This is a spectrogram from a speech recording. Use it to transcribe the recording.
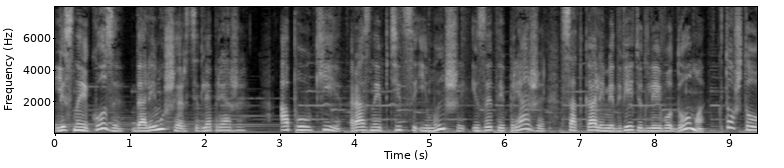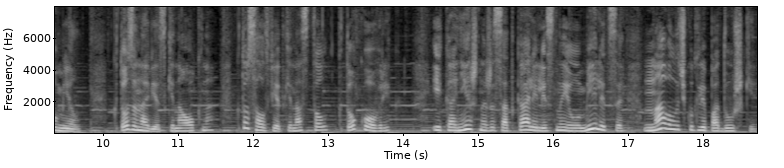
Лесные козы дали ему шерсти для пряжи. А пауки, разные птицы и мыши из этой пряжи соткали медведю для его дома кто что умел. Кто занавески на окна, кто салфетки на стол, кто коврик – и, конечно же, соткали лесные умелицы наволочку для подушки,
